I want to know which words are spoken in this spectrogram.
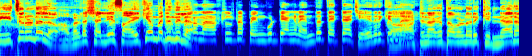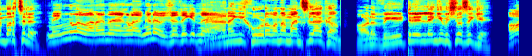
ടീച്ചർ ഉണ്ടല്ലോ അവളുടെ ശല്യം സഹിക്കാൻ പറ്റുന്നില്ല. നമ്മുടെ നാട്ടിലത്തെ പെൺകുട്ടി അങ്ങനെ എന്ത് തെറ്റാ ചെയ്തിരിക്കുന്നത് കാട്ടിനകത്ത് അവളുടെ ഒരു കിന്നാരം പറച്ചിൽ. നിങ്ങൾ പറയുന്നത് ഞങ്ങൾ എങ്ങനെ വിശ്വസിക്കുന്നത് വേണമെങ്കിൽ കൂടെ വന്നാൽ മനസ്സിലാക്കാം. അവൾ വീട്ടിലില്ലെങ്കിൽ വിശ്വസിക്ക്. ആ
